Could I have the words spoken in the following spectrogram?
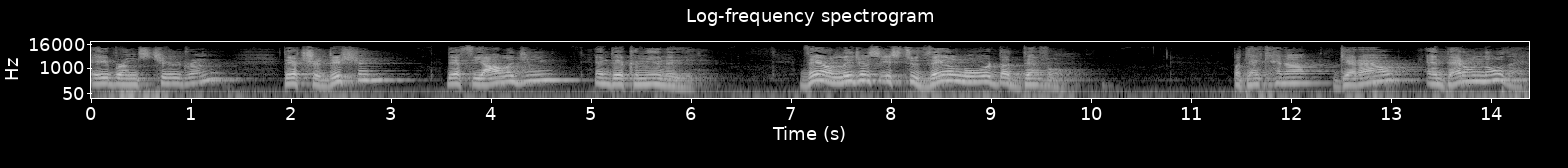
Abram's children, their tradition, their theology, and their community. Their allegiance is to their Lord, the devil. But they cannot get out, and they don't know that.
